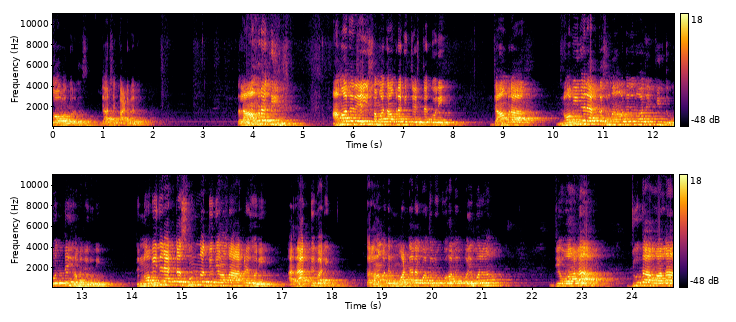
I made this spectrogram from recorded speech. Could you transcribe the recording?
তবা করে গেছে যার সে কাটবে না। তাহলে আমরা কি? আমাদের এই সমাজ আমরা কি চেষ্টা করি? যে আমরা নবীদের একটা শোনা আমাদের জন্য অনেক কিন্তু করতেই হবে জরুরি। তো নবীদের একটা সুন্নত যদি আমরা আঁকড়ে ধরি আর রাখতে পারি, তাহলে আমাদের মর্যাদা কতটুকু হবে? ওই বললাম যে ওয়ালা, জুতাওয়ালা,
